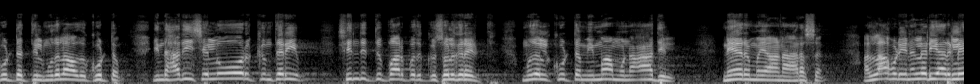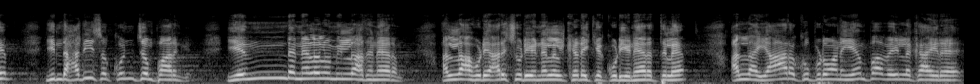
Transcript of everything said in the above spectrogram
கூட்டத்தில் முதலாவது கூட்டம். இந்த ஹதீஸ் எல்லோருக்கும் தெரியும். சிந்தித்து பார்ப்பதற்கு சொல்கிறேன். முதல் கூட்டம் இமாமுன் ஆதில் நேர்மையான அரசன். அல்லாஹுடைய நிலடியார்களே இந்த ஹதீஸை கொஞ்சம் பாருங்க. எந்த நிழலும் இல்லாத நேரம். அல்லாஹுடைய அரசுடைய நிழல் கிடைக்கக்கூடிய நேரத்தில் அல்லாஹ் யாரை கூப்பிடுவானே ஏன்பா வெயில்ல காயிற?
